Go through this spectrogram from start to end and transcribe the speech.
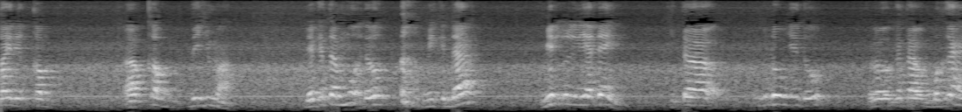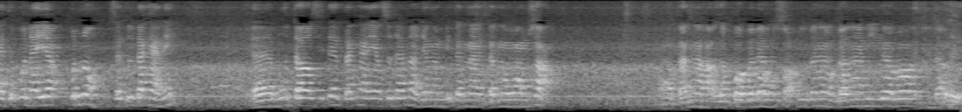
ghairi qab uh, qabdihima dia kata mud tu miqdar milul yadain. Kita macam tu kalau kata beras ataupun ayak penuh satu tangan ni uh, mutawasitan tangan yang sederhana jangan ambil tangan tangan orang besar. Oh, tangan hak siapa pada besar tu tangan tangan ni ke apa tak boleh.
